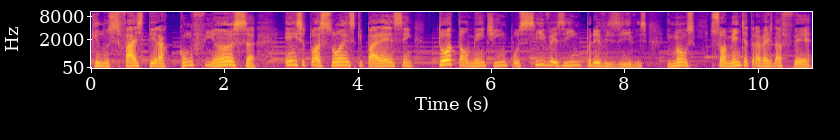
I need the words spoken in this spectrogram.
que nos faz ter a confiança em situações que parecem totalmente impossíveis e imprevisíveis. Irmãos, somente através da fé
